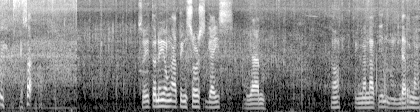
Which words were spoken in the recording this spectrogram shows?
Uy basa. So ito na yung ating source guys. Ayan. No? Tingnan natin mandar na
